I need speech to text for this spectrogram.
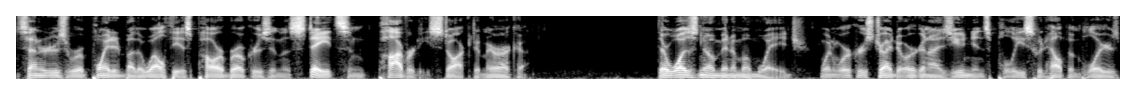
Senators were appointed by the wealthiest power brokers in the states, and poverty stalked America. There was no minimum wage. When workers tried to organize unions, police would help employers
